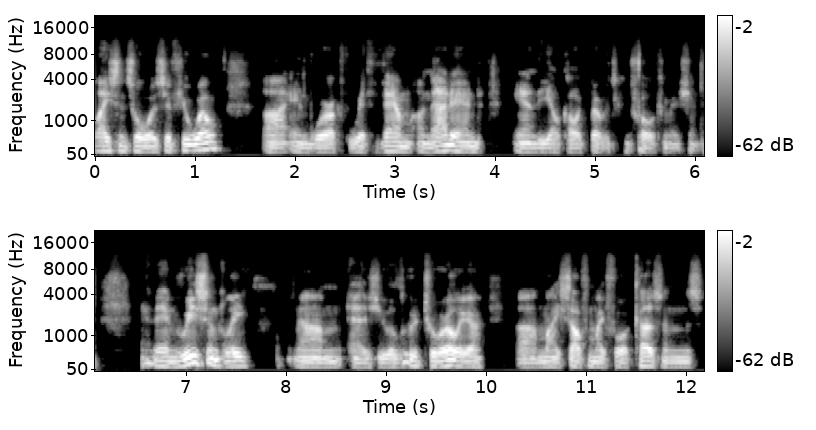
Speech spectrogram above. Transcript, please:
licensors, if you will, uh, and worked with them on that end and the Alcoholic Beverage Control Commission. And then recently, um, as you alluded to earlier, uh, myself and my four cousins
